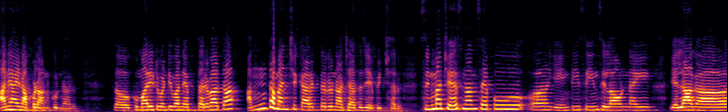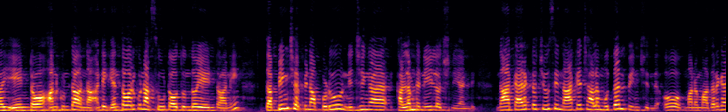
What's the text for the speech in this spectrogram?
అని ఆయన అప్పుడు అనుకున్నారు. So Kumari twenty one F తర్వాత అంత మంచి క్యారెక్టర్ నా చేత చేయించారు సినిమా చేసినంతసేపు ఏంటి సీన్స్ ఇలా ఉన్నాయి ఎలాగా ఏంటో అనుకుంటా ఉన్నా. అంటే ఎంతవరకు నాకు సూట్ అవుతుందో ఏంటో అని డబ్బింగ్ చెప్పినప్పుడు నిజంగా కళ్ళంట నీళ్ళు వచ్చినాయి అండి నా క్యారెక్టర్ చూసి నాకే చాలా ముద్ద అనిపించింది ఓ మన మదర్గా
